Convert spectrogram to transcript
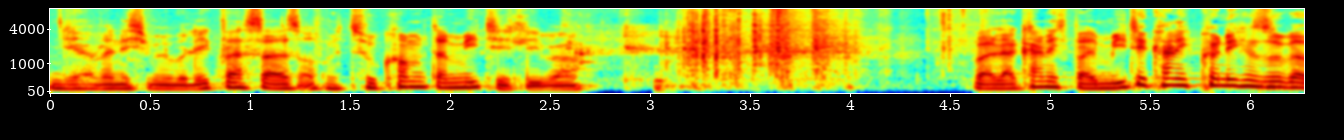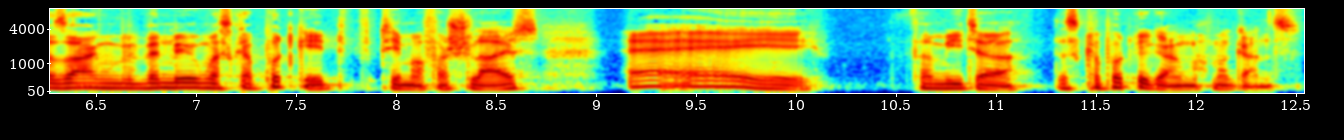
Ja, wenn ich mir überlege, was da alles auf mich zukommt, dann miete ich lieber. Weil da kann ich bei Miete kann ich, könnte ich ja sogar sagen, wenn mir irgendwas kaputt geht, Thema Verschleiß, ey, Vermieter, das ist kaputt gegangen, mach mal ganz.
